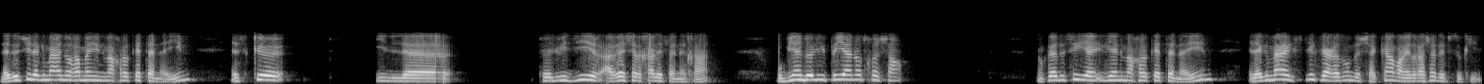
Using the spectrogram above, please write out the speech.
Là-dessus, la Gemara nous ramène une marloquet Est-ce que il euh, peut lui dire ou bien de lui payer un autre champ Donc là-dessus, il y a, une marloquet et la Gemara explique la raison de chacun dans les drachas des psukim.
